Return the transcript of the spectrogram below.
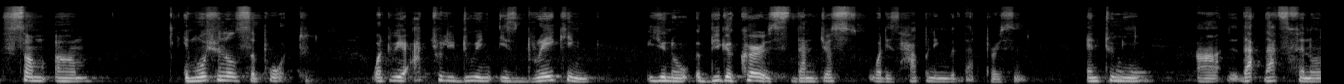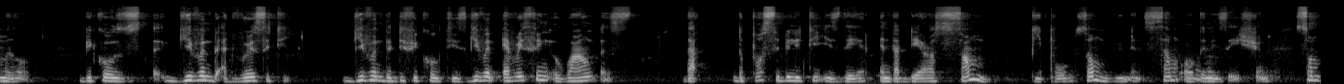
some um, emotional support. What we are actually doing is breaking you know, a bigger curse than just what is happening with that person. And to mm-hmm. me, uh, that that's phenomenal because uh, given the adversity, given the difficulties, given everything around us, the possibility is there, and that there are some people, some women, some mm-hmm. organization, mm-hmm. some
